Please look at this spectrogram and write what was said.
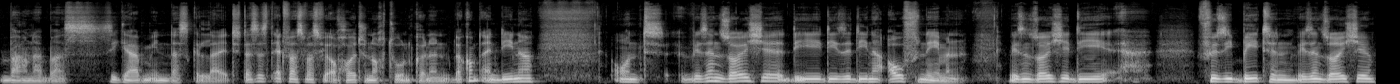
Barnabas. Sie gaben ihnen das Geleit. Das ist etwas, was wir auch heute noch tun können. Da kommt ein Diener und wir sind solche, die diese Diener aufnehmen. Wir sind solche, die für sie beten. Wir sind solche,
